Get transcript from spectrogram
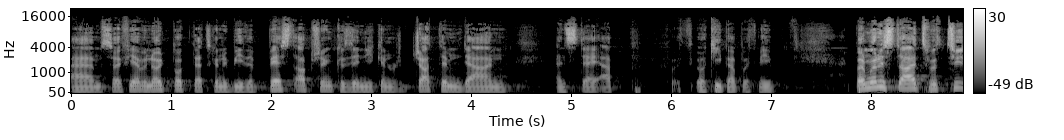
Um, so if you have a notebook, that's going to be the best option because then you can jot them down and stay up with, or keep up with me. But I'm going to start with two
